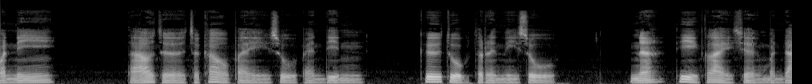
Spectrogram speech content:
วันนี้เท้าเธอจะเข้าไปสู่แผ่นดิน คือถูกตรณีสูบณนะที่ใกล้เชิงบันได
